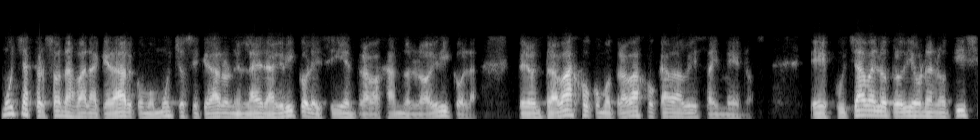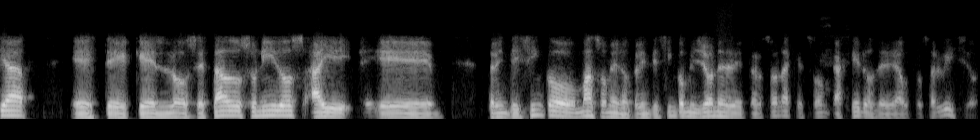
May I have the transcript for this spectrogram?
Muchas personas van a quedar, como muchos se quedaron en la era agrícola y siguen trabajando en lo agrícola, pero el trabajo como trabajo cada vez hay menos. escuchaba el otro día una noticia este, que en los Estados Unidos hay 35, eh, más o menos, 35 millones de personas que son cajeros de autoservicios.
